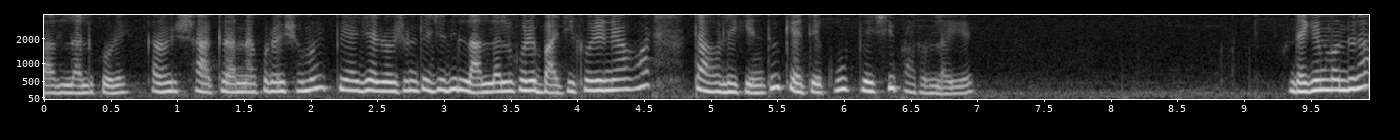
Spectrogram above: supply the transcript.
লাল লাল করে। কারণ শাক রান্না করার সময় পেঁয়াজ আর রসুনটা যদি লাল লাল করে বাজি করে নেওয়া হয়, তাহলে কিন্তু খেতে খুব বেশি ভালো লাগে। দেখেন বন্ধুরা,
